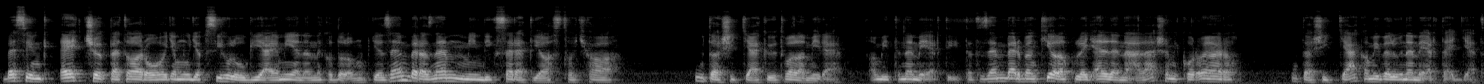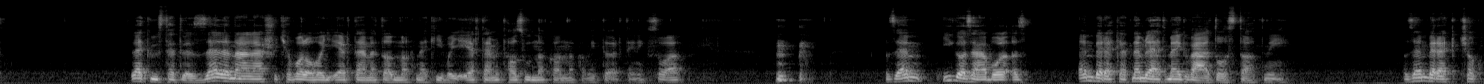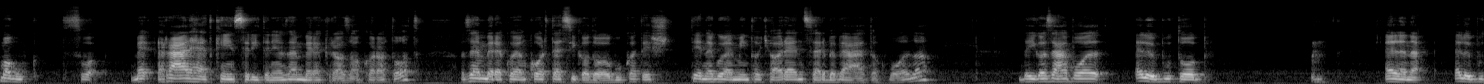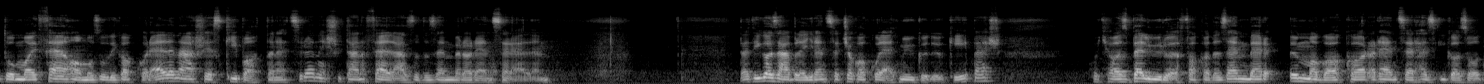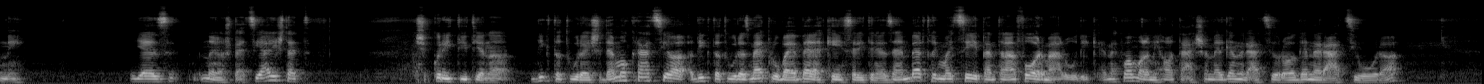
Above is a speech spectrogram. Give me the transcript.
Beszéljünk egy csöppet arról, hogy amúgy a pszichológiája milyen ennek a dolognak. Ugye az ember az nem mindig szereti azt, hogyha utasítják őt valamire, amit nem érti. Tehát az emberben kialakul egy ellenállás, amikor olyanra utasítják, amivel ő nem ért egyet. Leküzdhető ez az ellenállás, hogyha valahogy értelmet adnak neki, vagy értelmet hazudnak annak, ami történik. Szóval az em, igazából az embereket nem lehet megváltoztatni. Az emberek csak maguk, szóval rá lehet kényszeríteni az emberekre az akaratot, az emberek olyankor teszik a dolgukat, és tényleg olyan, mintha a rendszerbe beálltak volna, de igazából előbb-utóbb ellene, előbb-utóbb majd felhalmozódik akkor ellenállás, ez kipattan egyszerűen, és utána fellázad az ember a rendszer ellen. Tehát igazából egy rendszer csak akkor lehet működőképes, hogyha az belülről fakad, az ember önmaga akar a rendszerhez igazodni. Ugye ez nagyon speciális, tehát és akkor itt, itt jön a diktatúra és a demokrácia. A diktatúra az megpróbálja belekényszeríteni az embert, hogy majd szépen talán formálódik. Ennek van valami hatása, mert generációról generációra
